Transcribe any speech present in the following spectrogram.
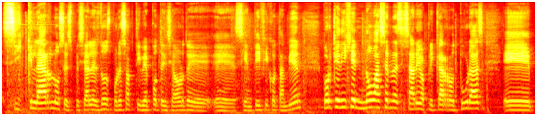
ciclar los especiales 2. Por eso activé potenciador de eh, científico también. Porque dije, no va a ser necesario aplicar roturas. Eh,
